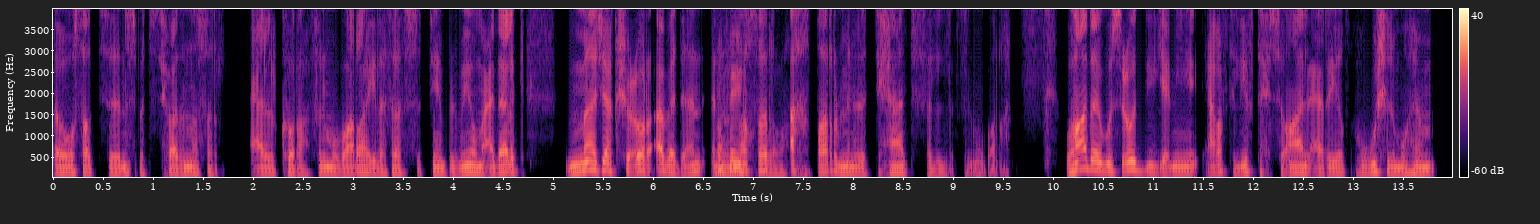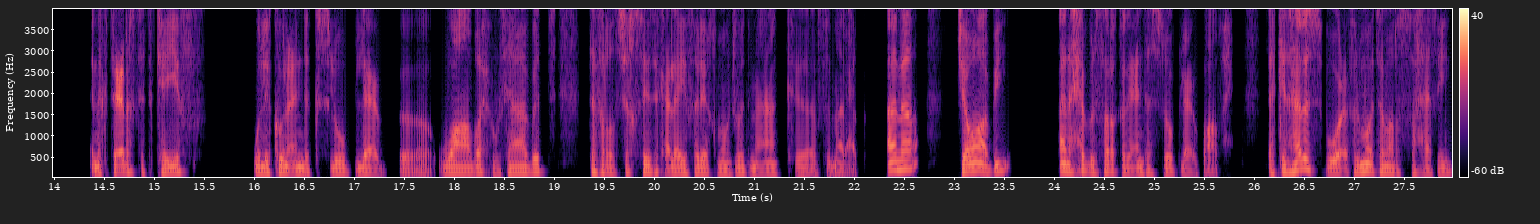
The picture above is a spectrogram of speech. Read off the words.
آه، وصلت نسبة استحواذ النصر على الكرة في المباراة إلى 63% ومع ذلك ما جاك شعور ابدا ان النصر أخطر من الاتحاد في في المباراة. وهذا أبو سعود يعني عرفت اللي يفتح سؤال عريض هو وش المهم؟ إنك تعرف تتكيف ولا يكون عندك أسلوب لعب آه، واضح وثابت تفرض شخصيتك على أي فريق موجود معاك آه، في الملعب. أنا جوابي أنا أحب الفرق اللي عندها أسلوب لعب واضح. لكن هالأسبوع في المؤتمر الصحفي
